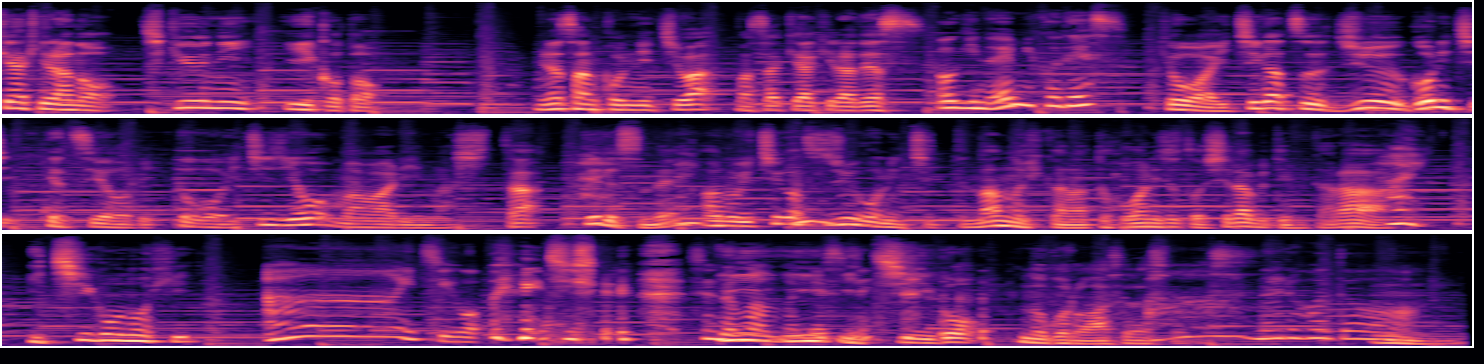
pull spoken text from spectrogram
木明の地球にいいこと。皆さんこんにちは正木明です。荻野恵美子です。今日は1月15日月曜日。午後1時を回りました。でですね、はい、あの1月15日って何の日かな？って他にちょっと調べてみたら、はい、いちごの日。ああいちご。そのまんまですね。いちごの語呂合わせだそうです。なるほど、うん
